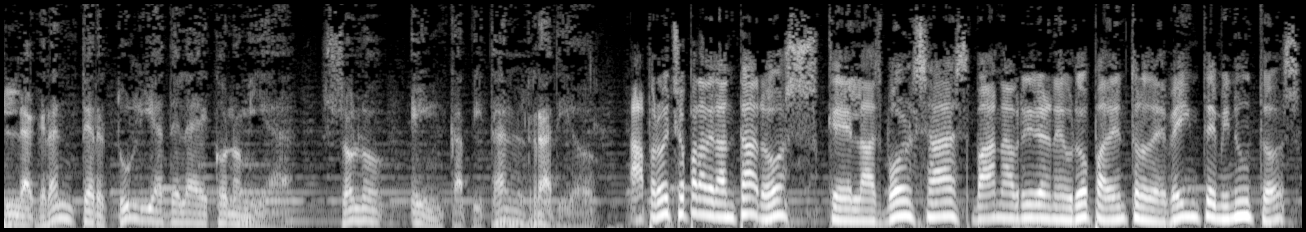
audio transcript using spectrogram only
La gran tertulia de la economía, solo en Capital Radio. Aprovecho para adelantaros que las bolsas van a abrir en Europa dentro de 20 minutos,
